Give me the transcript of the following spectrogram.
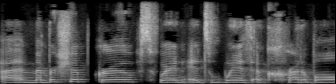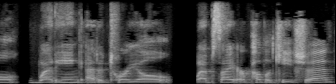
uh, membership groups when it's with a credible wedding editorial website or publication,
